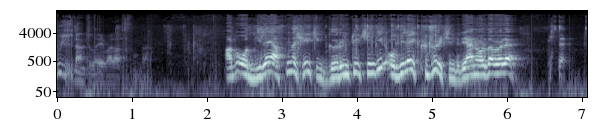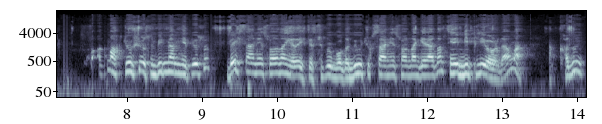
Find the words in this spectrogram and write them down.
bu yüzden delay var aslında. Abi o delay aslında şey için görüntü için değil o delay küfür içindir. Yani orada böyle işte atmak coşuyorsun bilmem ne yapıyorsun. 5 saniye sonradan ya da işte Super Bowl'da 1,5 saniye sonradan gelen adam seni bipliyor orada ama kadın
